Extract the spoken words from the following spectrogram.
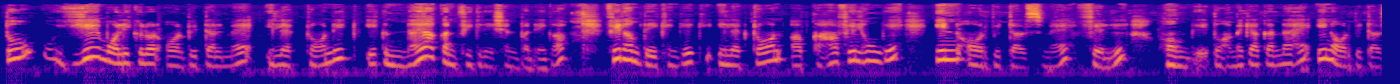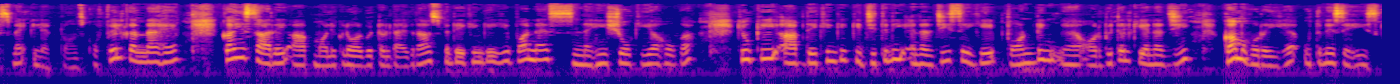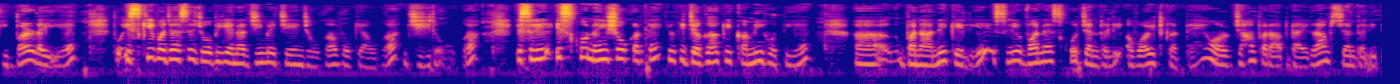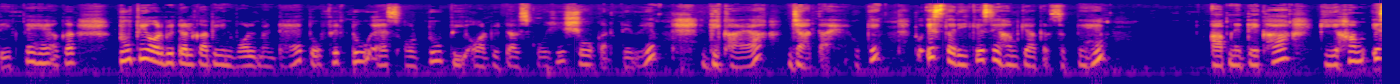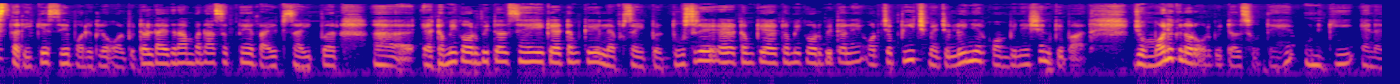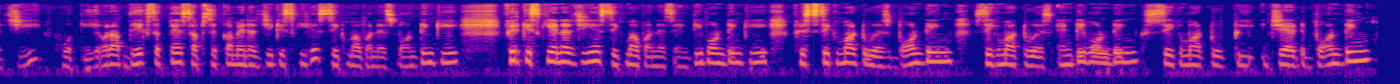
तो ये मॉलिकुलर ऑर्बिटल में इलेक्ट्रॉनिक एक नया कन्फिग्रेशन बनेगा। फिर हम देखेंगे कि इलेक्ट्रॉन अब कहाँ फिल होंगे? इन ऑर्बिटल्स में फिल होंगे। तो हमें क्या करना है? इन ऑर्बिटल्स में इलेक्ट्रॉन्स को फिल करना है। कई सारे आप मॉलिकुलर ऑर्बिटल डायग्राम्स में देखेंगे, ये वन एस नहीं शो किया होगा, क्योंकि आप देखेंगे कि जितनी एनर्जी से ये बॉन्डिंग ऑर्बिटल की एनर्जी कम हो रही है, उतने से ही इसकी बढ़ रही है। तो इसकी वजह से जो भी एनर्जी में चेंज होगा, वो क्या होगा? ज़ीरो होगा। इसलिए इसको नहीं शो करते हैं, क्योंकि जगह की कमी होती है बनाने के लिए। इसलिए वन एस को जनरली अवॉइड करते हैं, और जहाँ पर आप डायग्राम्स जनरली देखते हैं, अगर टू पी ऑर्बिटल का भी इन्वॉल्वमेंट है तो फिर टू एस और टू पी ऑर्बिटल्स को ही शो करते हुए दिखाया जाता है ओके तो इस तरीके से हम क्या कर सकते हैं? आपने देखा कि हम इस तरीके से मॉलिकुलर ऑर्बिटल डायग्राम बना सकते हैं। राइट साइड पर एटॉमिक ऑर्बिटल्स हैं एक एटम के लेफ़्ट साइड पर दूसरे एटम के एटॉमिक ऑर्बिटल हैं। और जब बीच में जो लीनियर कॉम्बिनेशन के बाद जो मॉलिकुलर ऑर्बिटल्स होते हैं, उनकी एनर्जी होती है। और आप देख सकते हैं सबसे कम एनर्जी किसकी है? सिग्मा वन एस बॉन्डिंग की। फिर किसकी एनर्जी है? Sigma one s anti bonding की। फिर sigma two s bonding sigma two s anti bonding sigma two p z bonding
